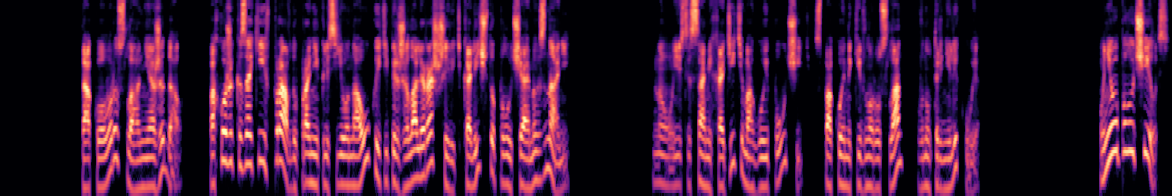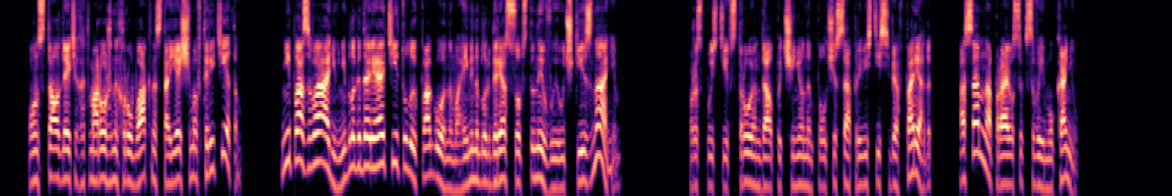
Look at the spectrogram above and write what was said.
Такого Руслан не ожидал. Похоже, казаки и вправду прониклись его наукой и теперь желали расширить количество получаемых знаний. «Ну, если сами хотите, могу и поучить», — спокойно кивнул Руслан, внутренне ликуя. У него получилось. Он стал для этих отмороженных рубак настоящим авторитетом. Не по званию, не благодаря титулу и погонам, а именно благодаря собственной выучке и знаниям. Распустив строй, он дал подчиненным полчаса привести себя в порядок, а сам направился к своему коню.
